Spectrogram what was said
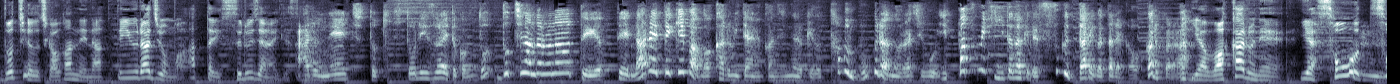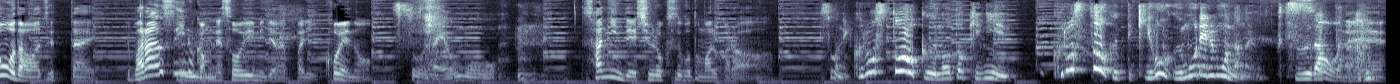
どっちがどっちか分かんねえなっていうラジオもあったりするじゃないですか。あるね、ちょっと聞き取りづらいとか、どどっちなんだろうなって言って、慣れてけば分かるみたいな感じになるけど、多分僕らのラジオ、一発目聞いただけですぐ誰が誰か分かるから。いや分かるね。いやそう、うん。そうだわ絶対。バランスいいのかもね、うん。そういう意味ではやっぱり声の。そうだよ、もう。3人で収録することもあるから。そうね、クロストークの時に、クロストークって基本埋もれるもんなのよ。普通だったら。そうね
